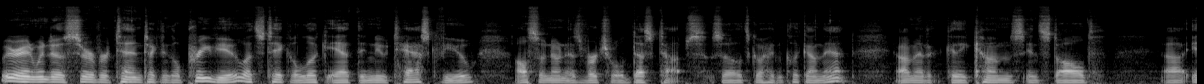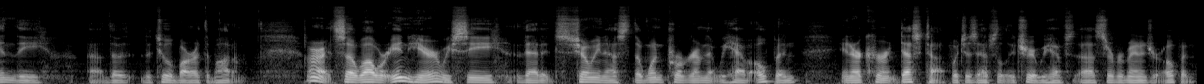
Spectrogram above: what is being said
We're in Windows Server 10 Technical Preview. Let's take a look at the new task view, also known as virtual desktops. So let's go ahead and click on that. Automatically comes installed uh, in the, uh, the, the toolbar at the bottom. All right, so while we're in here, we see that it's showing us the one program that we have open in our current desktop, which is absolutely true. We have uh, Server Manager open.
